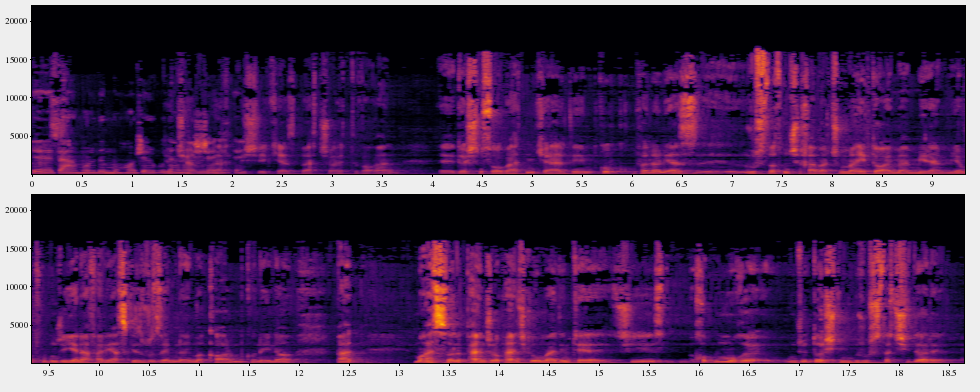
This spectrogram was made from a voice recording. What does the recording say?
که در مورد مهاجر بودن شنیده. یکی از بچه ها اتفاقا داشتیم صحبت می‌کردیم. گفت فلانی از روستاتون چه خبر؟ چون من دائما میرم میام. خب اونجا یه نفری هست که رو زمینای ما کار می‌کنه اینا. بعد ما از سال 55 که اومدیم ته چیز خب اون موقع اونجا داشتیم. روستا چی داره؟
